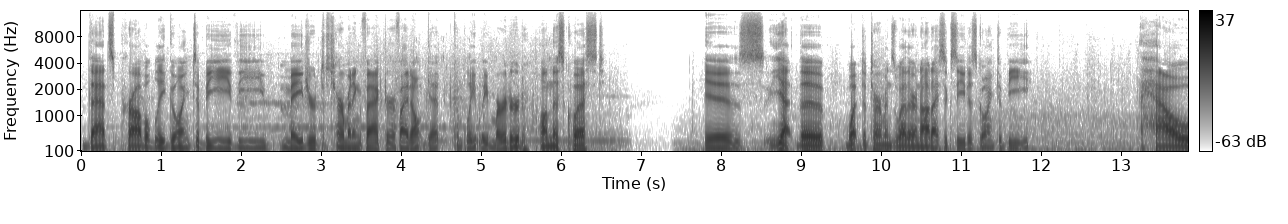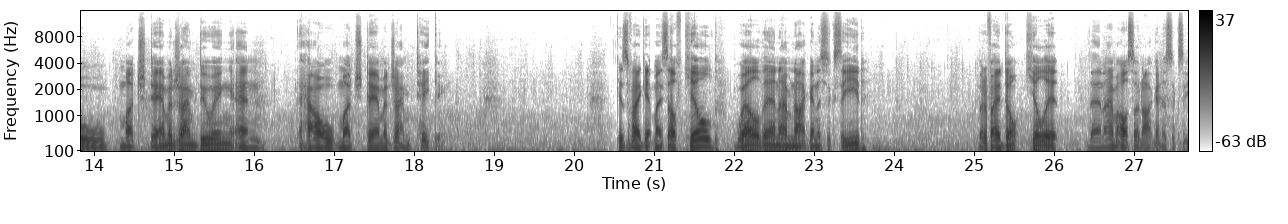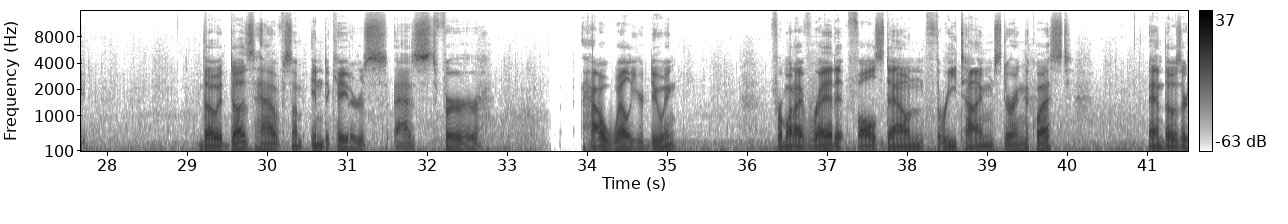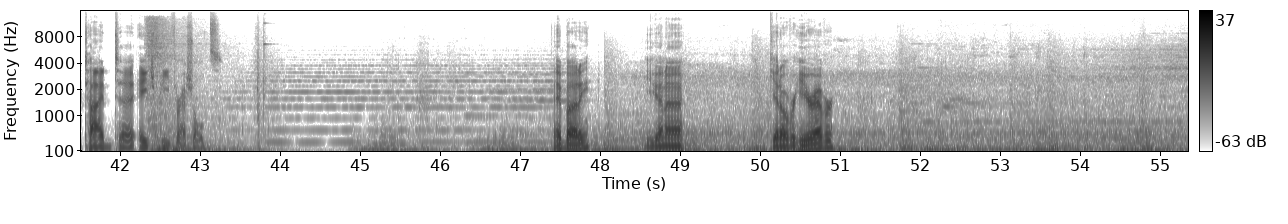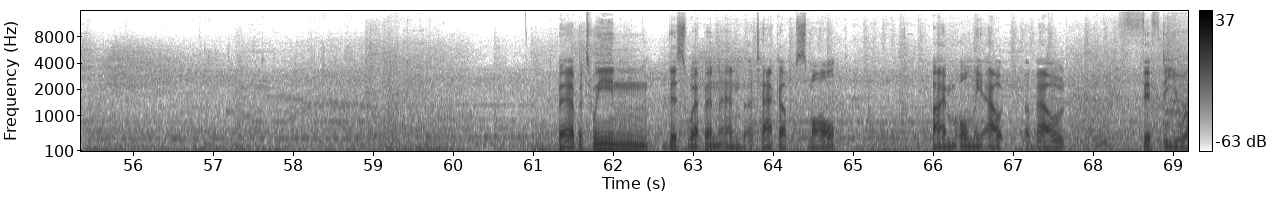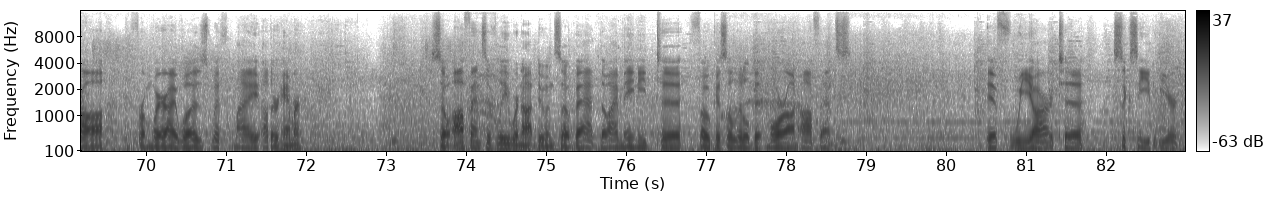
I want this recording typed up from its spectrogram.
that's probably going to be the major determining factor if I don't get completely murdered on this quest. Is yeah, the what determines whether or not I succeed is going to be how much damage I'm doing and how much damage I'm taking. Because if I get myself killed, well, then I'm not going to succeed. But if I don't kill it, then I'm also not going to succeed. Though it does have some indicators as for how well you're doing. From what I've read, it falls down three times during the quest, and those are tied to HP thresholds. Hey, buddy. You gonna get over here ever? Yeah, between this weapon and attack up small, I'm only out about 50 raw from where I was with my other hammer. So offensively, we're not doing so bad, though I may need to focus a little bit more on offense if we are to succeed here,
